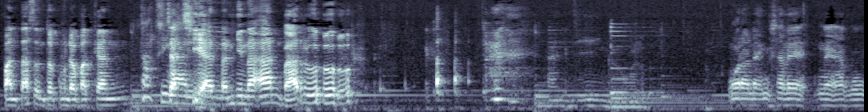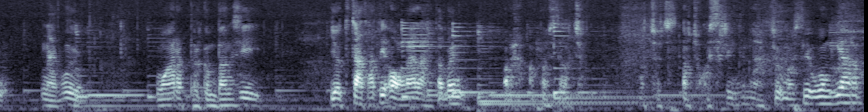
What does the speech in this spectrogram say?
pantas untuk mendapatkan Cacian. cacian dan hinaan baru. Anjing. Orang nek misalnya nek aku nek aku wong arep berkembang sih yo cacati oleh lah tapi ah, apa sih ojo ojo ojo keseringan lah cuk. Mesti wong ki arep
